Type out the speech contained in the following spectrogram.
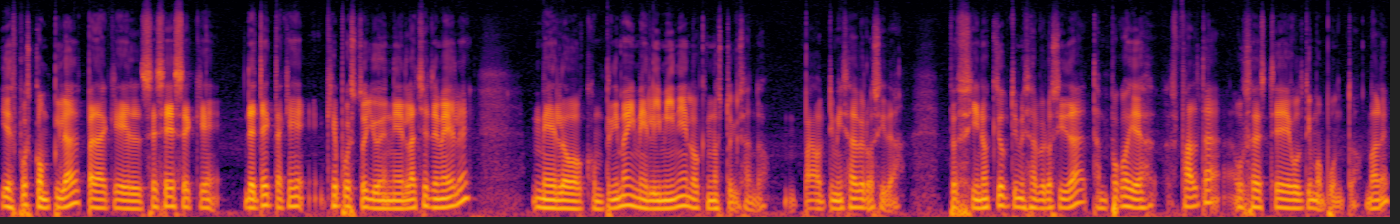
y después compilar para que el CSS que detecta que, he puesto yo en el HTML me lo comprima y me elimine lo que no estoy usando para optimizar velocidad. Pero si no quiero optimizar velocidad, tampoco haría falta usar este último punto, ¿vale?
